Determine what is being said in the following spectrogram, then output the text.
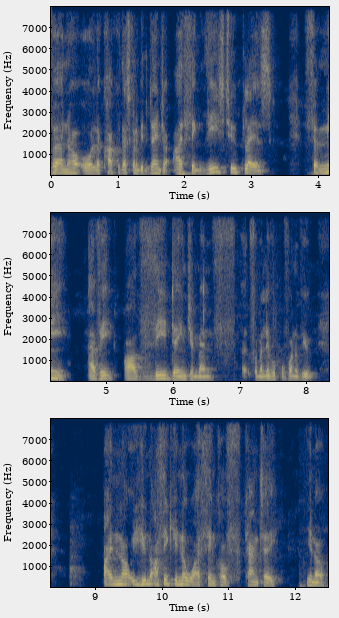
Werner, or Lukaku, that's going to be the danger. I think these two players, for me, Avy, are the danger men f- from a Liverpool point of view. I know you know. I think you know what I think of Kante. You know,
